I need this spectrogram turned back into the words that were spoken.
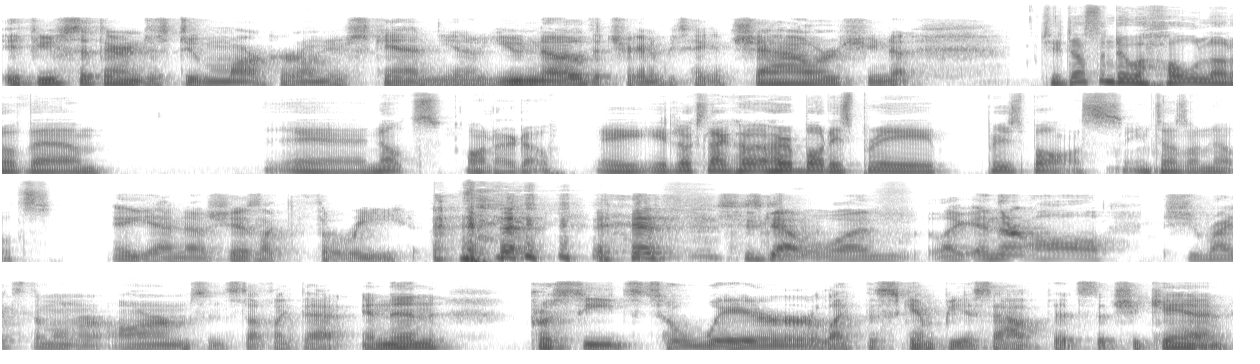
if you sit there and just do marker on your skin, you know, you know that you're going to be taking showers. You know, She doesn't do a whole lot of um, uh, notes on her though. It, it looks like her, her body's pretty pretty sparse in terms of notes. Yeah, no, she has like three. She's got one like, and they're all. She writes them on her arms and stuff like that, and then proceeds to wear like the skimpiest outfits that she can.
